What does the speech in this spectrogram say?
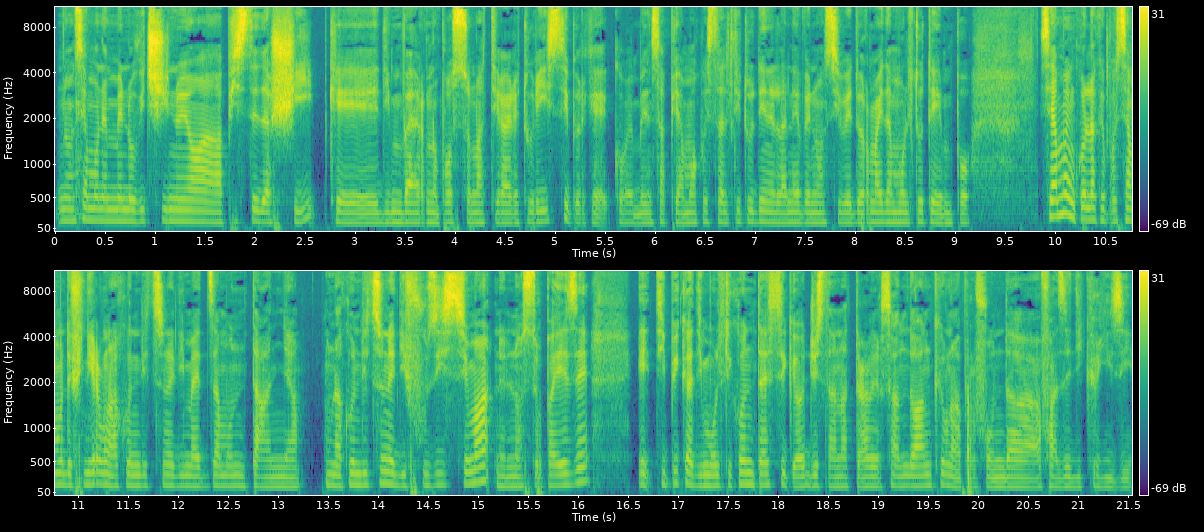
non siamo nemmeno vicino a piste da sci che d'inverno possono attirare turisti perché come ben sappiamo a questa altitudine la neve non si vede ormai da molto tempo. Siamo in quella che possiamo definire una condizione di mezza montagna, una condizione diffusissima nel nostro paese e tipica di molti contesti che oggi stanno attraversando anche una profonda fase di crisi.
